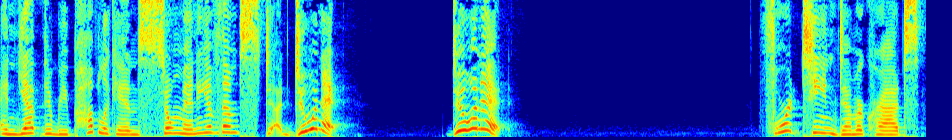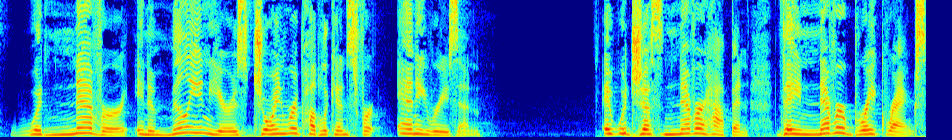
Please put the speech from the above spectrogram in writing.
And yet the Republicans, so many of them, st- doing it. Doing it. 14 Democrats would never in a million years join Republicans for any reason. It would just never happen. They never break ranks.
